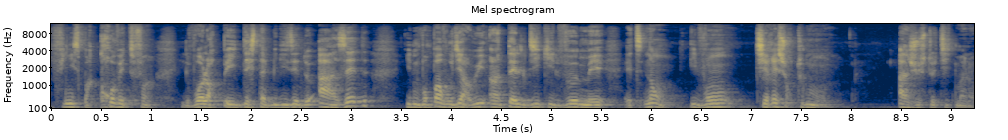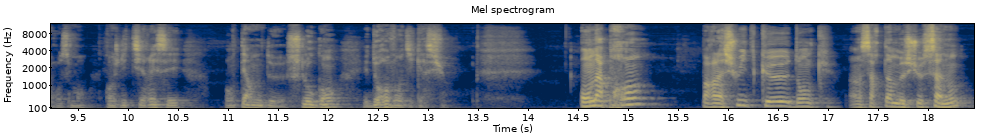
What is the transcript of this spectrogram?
finissent par crever de faim, ils voient leur pays déstabilisé de A à Z, ils ne vont pas vous dire oui, un tel dit qu'il veut, mais non, ils vont tirer sur tout le monde à juste titre malheureusement. Quand je dis tirer, c'est en termes de slogan et de revendication. On apprend par la suite que donc un certain monsieur Sanon,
